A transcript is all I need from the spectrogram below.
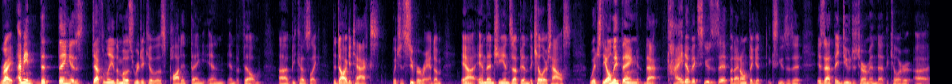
Right. I mean, the thing is definitely the most ridiculous plotted thing in in the film uh, because like the dog attacks, which is super random, uh, and then she ends up in the killer's house. Which the only thing that kind of excuses it, but I don't think it excuses it, is that they do determine that the killer, uh,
